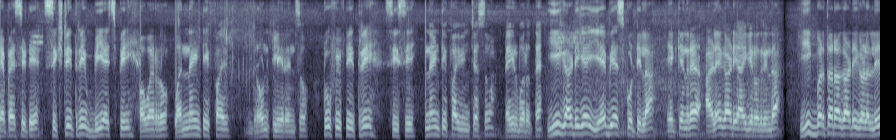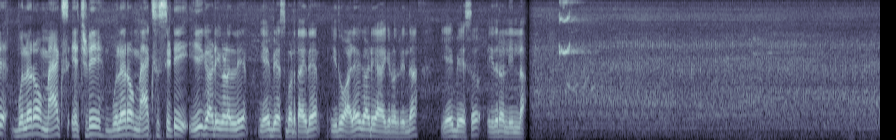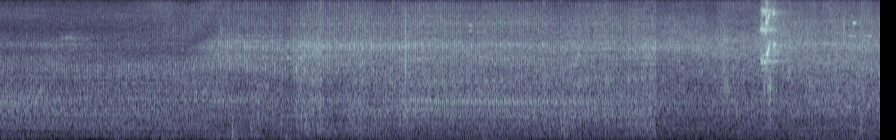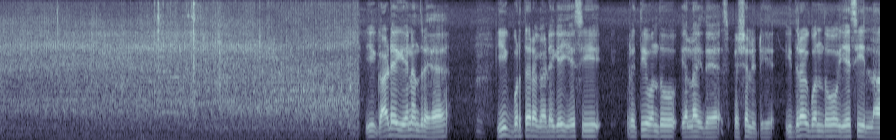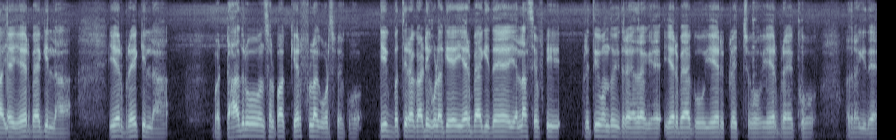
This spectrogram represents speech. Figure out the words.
capacity sixty three B H P power one ninety five ground clearance two fifty three C C ninety five inches tyre ಬರುತ್ತೆ. ಈ ಗಾಡಿಗೆ A B S ಕೊಟ್ಟಿಲ್ಲ, ಏಕೆಂದರೆ ಹಳೆ ಗಾಡಿ ಆಗಿರೋದ್ರಿಂದ ಈಗ ಬರ್ತಾರೋ ಗಾಡಿಗಳಲ್ಲಿ Bolero Maxx H D Bolero Maxx city ಈ ಗಾಡಿಗಳಲ್ಲಿ ಎ ಬಿ ಎಸ್ ಬರ್ತಾ ಇದೆ. ಇದು ಹಳೆ ಗಾಡಿ ಆಗಿರೋದ್ರಿಂದ ಎ ಬಿ ಎಸ್ ಇದರಲ್ಲಿಲ್ಲ ಈ ಗಾಡಿಗೆ ಏನಂದರೆ, ಈಗ ಬರ್ತಾ ಇರೋ ಗಾಡಿಗೆ ಎ ಸಿ ಪ್ರತಿಯೊಂದು ಎಲ್ಲ ಇದೆ ಸ್ಪೆಷಲಿಟಿ ಇದ್ರಾಗ ಬಂದು ಎ ಸಿ ಇಲ್ಲ, ಏರ್ ಬ್ಯಾಗ್ ಇಲ್ಲ, ಏರ್ ಬ್ರೇಕ್ ಇಲ್ಲ ಬಟ್ ಆದರೂ ಒಂದು ಸ್ವಲ್ಪ ಕೇರ್ಫುಲ್ಲಾಗಿ ಓಡಿಸ್ಬೇಕು. ಈಗ ಬರ್ತಿರೋ ಗಾಡಿಗಳಿಗೆ ಏರ್ ಬ್ಯಾಗ್ ಇದೆ, ಎಲ್ಲ ಸೇಫ್ಟಿ ಪ್ರತಿಯೊಂದು ಇದ್ರೆ ಅದ್ರಾಗೆ air bag, air clutch, air brake ಅದರಾಗಿದೆ.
